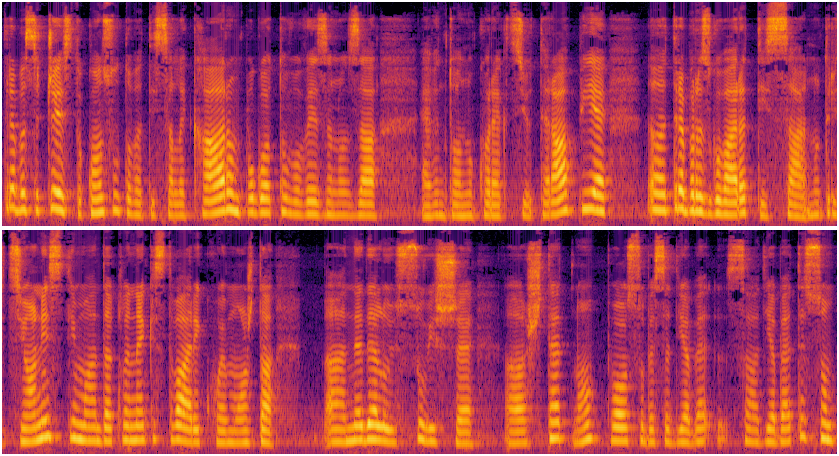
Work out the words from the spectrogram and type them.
treba se često konsultovati sa lekarom, pogotovo vezano za eventualnu korekciju terapije. Treba razgovarati sa nutricionistima, dakle neke stvari koje možda ne deluju suviše štetno po osobe sa, diabe, sa diabetesom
